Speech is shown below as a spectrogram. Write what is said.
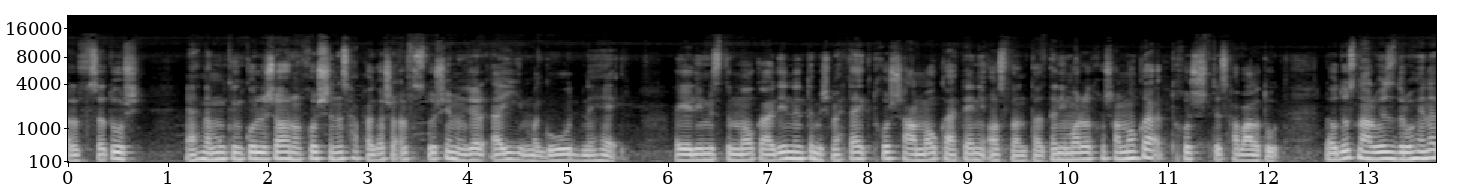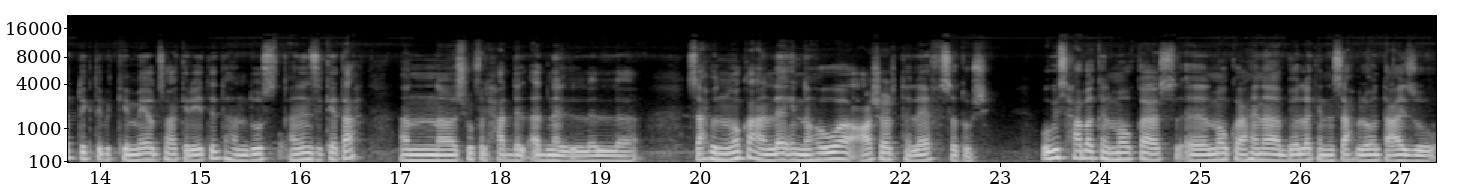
ألف ساتوشي. إحنا ممكن كل شهر نخش نسحب حداشر ألف ساتوشي من غير أي مجهود نهائي. هي دي ميزة الموقع دي إن أنت مش محتاج تخش على الموقع تاني أصلا. أنت تاني مرة تخش على الموقع تخش تسحب على طول. لو دوسنا على ال withdraw هنا بتكتب الكمية وتدوس على created هندوس هننزل كده تحت هنشوف الحد الأدنى لل سحب الموقع هنلاقي إن هو عشر تلاف ساتوشي. وبيسحبك الموقع الموقع هنا بيقولك إن السحب لو أنت عايزه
